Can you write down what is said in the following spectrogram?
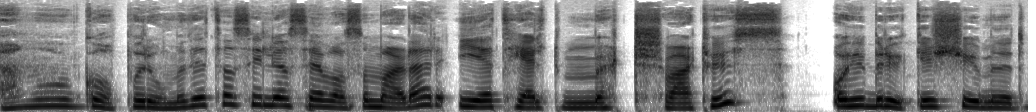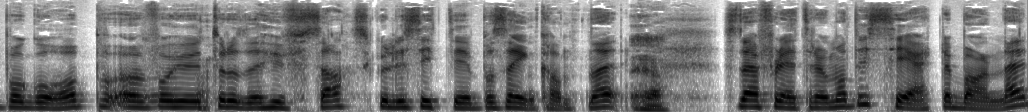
Jeg må gå på rommet ditt da, Silje, og se hva som er der, i et helt mørkt, svært hus. Og hun bruker sju minutter på å gå opp, for hun trodde Hufsa skulle sitte på sengekanten der. Ja. Så det er flere traumatiserte barn der.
